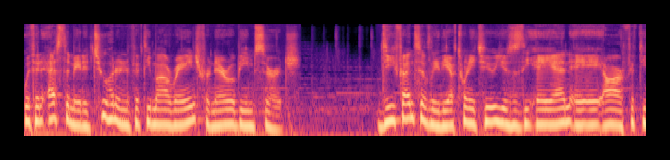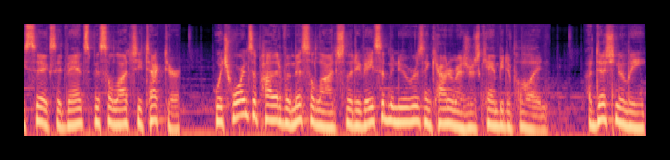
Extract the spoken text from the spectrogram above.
with an estimated 250 mile range for narrow beam search. Defensively, the F 22 uses the AN AAR 56 Advanced Missile Launch Detector, which warns the pilot of a missile launch so that evasive maneuvers and countermeasures can be deployed. Additionally,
